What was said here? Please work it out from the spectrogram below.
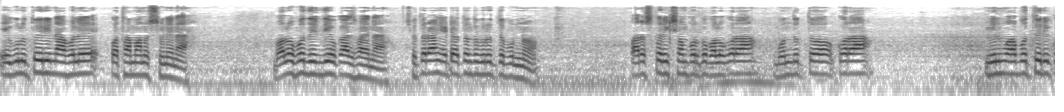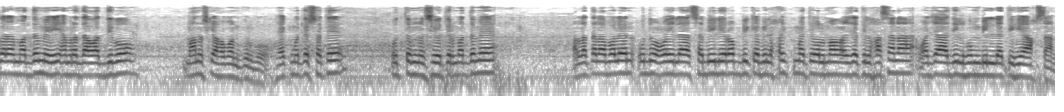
এগুলো তৈরি না হলে কথা মানুষ শুনে না। ভালো উপদেশ দিয়েও কাজ হয় না। সুতরাং এটা অত্যন্ত গুরুত্বপূর্ণ। পারস্পরিক সম্পর্ক ভালো করা, বন্ধুত্ব করা মিল মহাব্বত তৈরি করার মাধ্যমেই আমরা দাওয়াত দিব, মানুষকে আহ্বান করব। হেকমতের সাথে উত্তম নসিহতের মাধ্যমে আল্লাহ তালা বলেন উদু ওয়াইলা সাবিল রব্বিকা বিল হিকমতি মাওয়াজাতিল হাসানা ওয়া জাদিল হুম বিল্লাতি হি আহসান।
